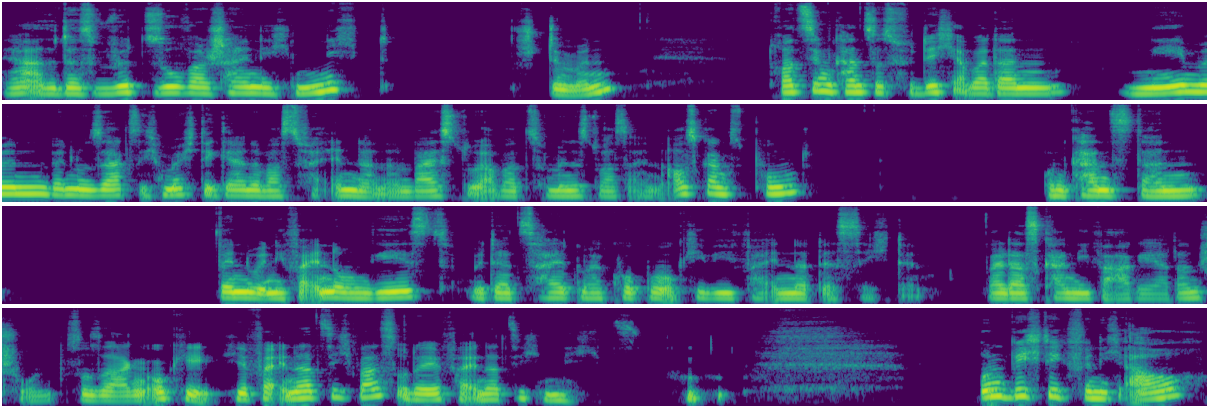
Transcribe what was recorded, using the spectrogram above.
Ja, also das wird so wahrscheinlich nicht stimmen. Trotzdem kannst du es für dich aber dann nehmen, wenn du sagst, ich möchte gerne was verändern. Dann weißt du aber zumindest, du hast einen Ausgangspunkt und kannst dann, wenn du in die Veränderung gehst, mit der Zeit mal gucken, okay, wie verändert es sich denn? Weil das kann die Waage ja dann schon, zu sagen, okay, hier verändert sich was oder hier verändert sich nichts. und wichtig finde ich auch,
